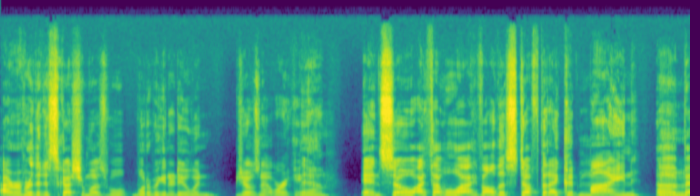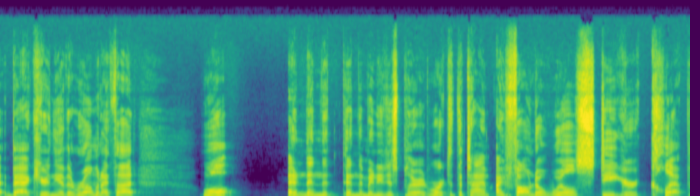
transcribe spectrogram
I remember the discussion was, well, what are we going to do when Joe's not working? yeah. And so I thought, well, I have all this stuff that I could mine uh, Mm-hmm. ba- back here in the other room, and I thought, well, and then the and the mini disc player I'd worked at the time, I found a Will Steger clip.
